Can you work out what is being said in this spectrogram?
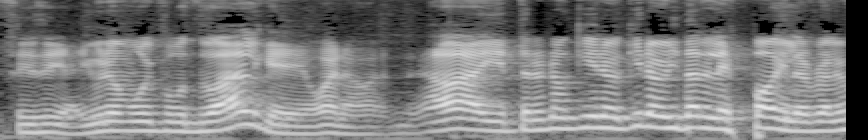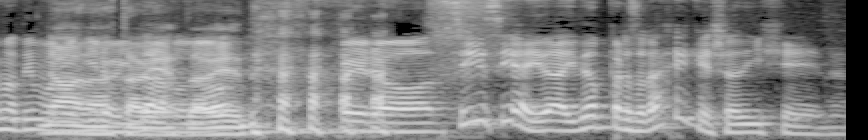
Sí, sí, hay uno muy puntual que, bueno, ay, pero no quiero, quiero evitar el spoiler, pero al mismo tiempo no, No, no, quiero está bien, evitarlo. está bien. Pero sí, sí, hay, hay dos personajes que yo dije, no,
